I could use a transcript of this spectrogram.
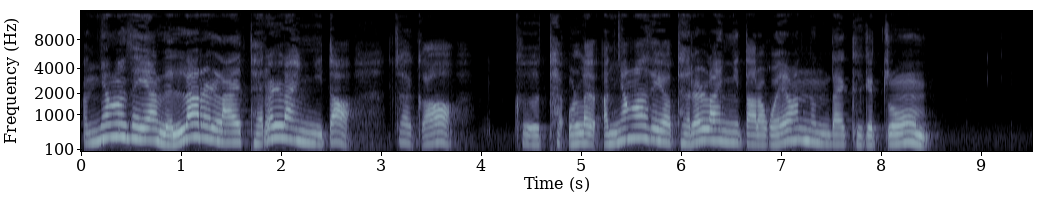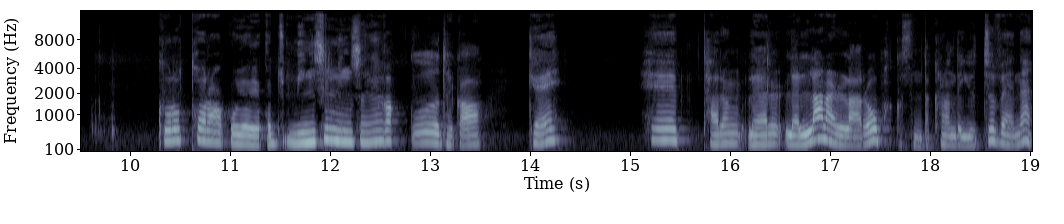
안녕하세요. 렐라렐라의 데렐라입니다. 제가 그 데- 원래 안녕하세요. 데렐라입니다라고 해왔는데 그게 좀 그렇더라고요. 약간 좀 밍숭밍숭해갖고 제가 이렇게 해 다른 레- 렐라렐라로 바꿨습니다. 그런데 유튜브에는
